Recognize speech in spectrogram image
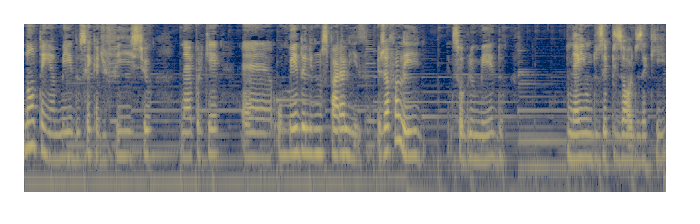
não tenha medo, sei que é difícil, né? Porque é, o medo ele nos paralisa. Eu já falei sobre o medo, né, em um dos episódios aqui,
